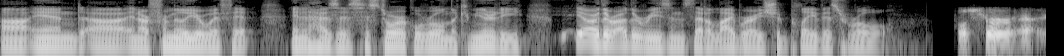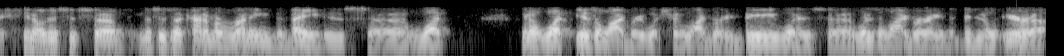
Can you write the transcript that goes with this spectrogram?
uh, and uh, and are familiar with it, and it has this historical role in the community, are there other reasons that a library should play this role? Well, sure. Uh, you know, this is uh, this is a kind of a running debate: is uh, what you know, what is a library? What should a library be? What is uh, what is a library in the digital era?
